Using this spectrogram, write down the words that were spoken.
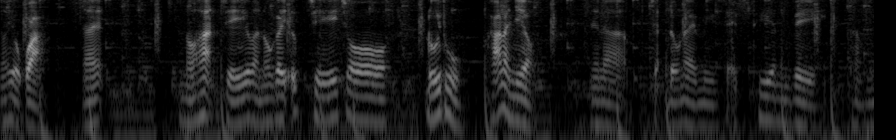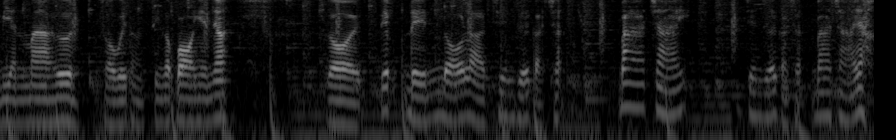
Nó hiệu quả. Đấy. Nó hạn chế và nó gây ức chế cho đối thủ khá là nhiều. Nên là trận đấu này mình sẽ thiên về thằng Myanmar hơn so với thằng Singapore anh em nhá. Rồi tiếp đến đó là trên dưới cả trận ba trái. Trên dưới cả trận ba trái à?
